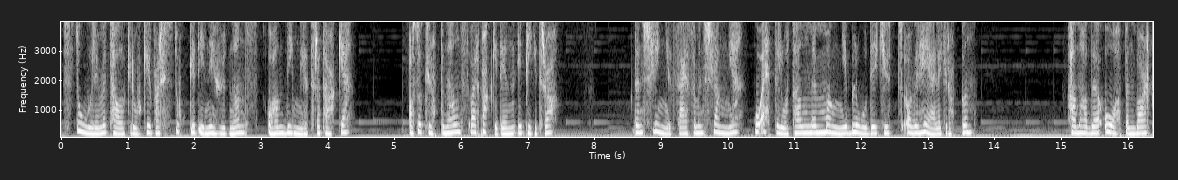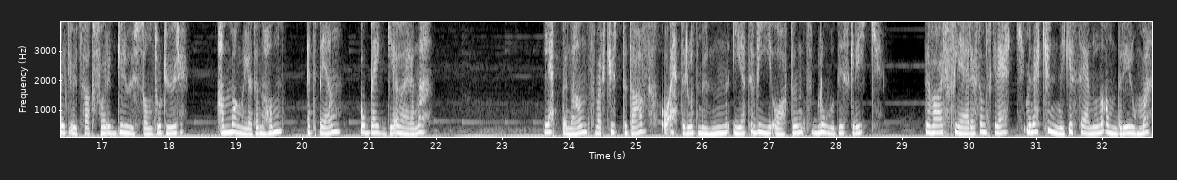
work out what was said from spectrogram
Store metallkroker var stukket inn i huden hans, og han dinglet fra taket. Også kroppen hans var pakket inn i piggtråd. Den slynget seg som en slange og etterlot han med mange blodige kutt over hele kroppen. Han hadde åpenbart blitt utsatt for grusom tortur. Han manglet en hånd, et ben og begge ørene. Leppene hans var kuttet av og etterlot munnen i et vidåpent, blodig skrik. Det var flere som skrek, men jeg kunne ikke se noen andre i rommet.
